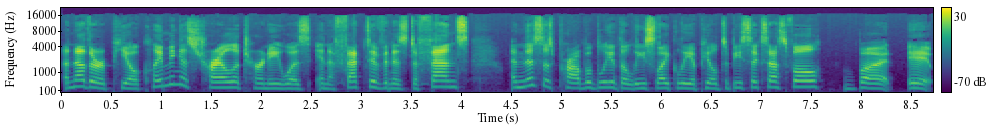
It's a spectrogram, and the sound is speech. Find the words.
another appeal claiming his trial attorney was ineffective in his defense. And this is probably the least likely appeal to be successful, but it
